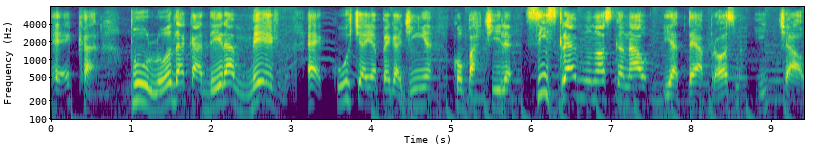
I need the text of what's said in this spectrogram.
É, cara, pulou da cadeira mesmo. É, curte aí a pegadinha, compartilha, se inscreve no nosso canal e até a próxima e tchau.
